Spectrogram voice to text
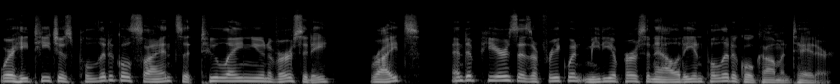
where he teaches political science at Tulane University, writes, and appears as a frequent media personality and political commentator.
